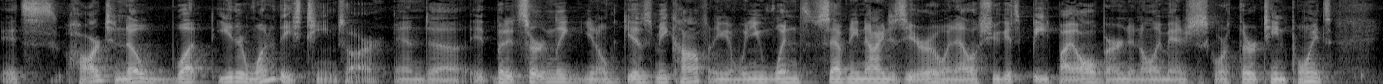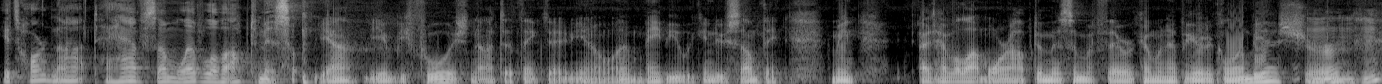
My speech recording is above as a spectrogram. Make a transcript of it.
it's hard to know what either one of these teams are, and uh, it, but it certainly you know gives me confidence. You know, when you win seventy nine to zero and LSU gets beat by Auburn and only manages to score thirteen points, it's hard not to have some level of optimism. Yeah, you'd be foolish not to think that, you know, well, maybe we can do something. I mean, I'd have a lot more optimism if they were coming up here to Columbia, sure. Mhm.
